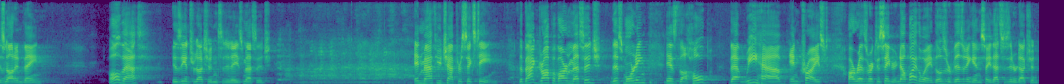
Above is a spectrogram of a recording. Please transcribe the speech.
is not in vain. All that is the introduction to today's message in Matthew chapter 16. The backdrop of our message this morning is the hope that we have in Christ, our resurrected Savior. Now, by the way, those are visiting and say that's his introduction,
